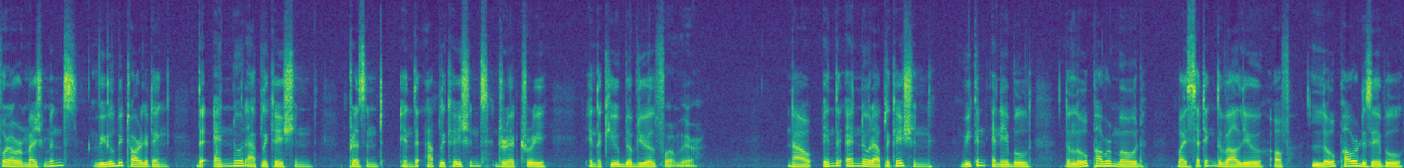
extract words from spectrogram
For our measurements, we will be targeting the End Node application present in the Applications directory in the CubeWL firmware. Now, in the End Node application, we can enable the low power mode by setting the value of low power disable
